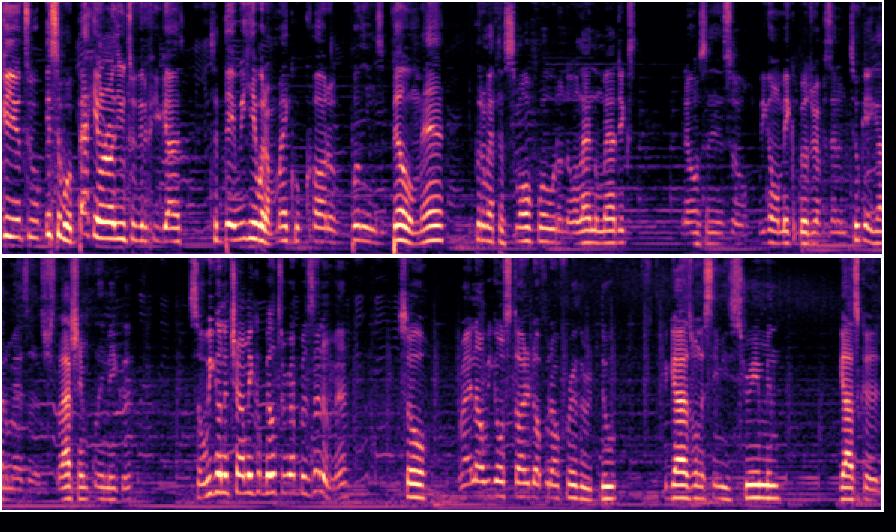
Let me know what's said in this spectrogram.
good YouTube? It's boy back here on another YouTube video for you guys. Today we here with a Michael Carter Williams bill, man. Put him at the small forward on the Orlando Magics. You know what I'm saying? So we gonna make a build to represent him. 2K got him as a slashing playmaker. So we gonna try and make a build to represent him, man. So right now we gonna start it off without further ado. If you guys wanna see me streaming, you guys could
